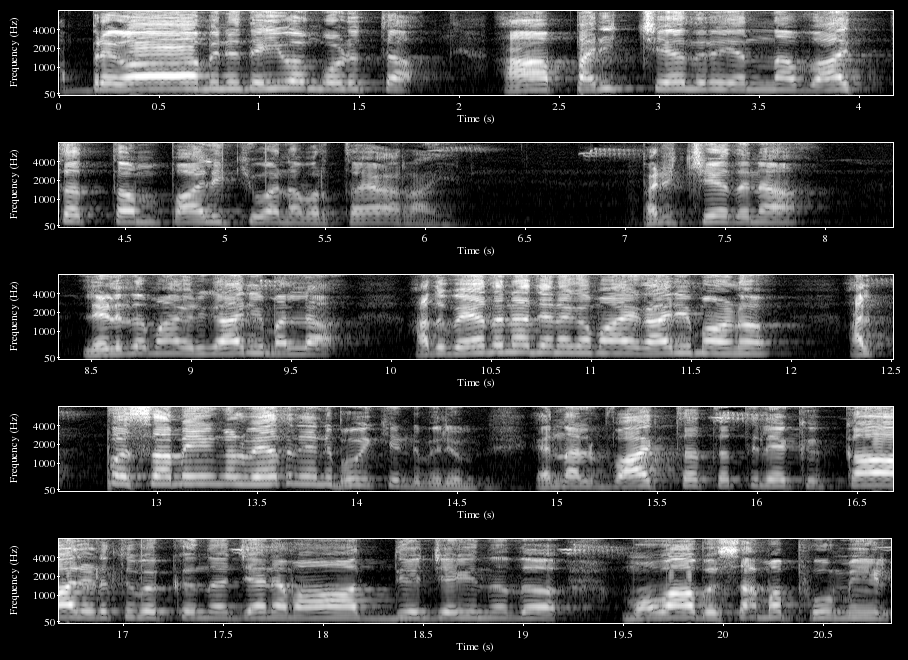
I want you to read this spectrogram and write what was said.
അബ്രഹാമിന് ദൈവം കൊടുത്ത ആ പരിച്ഛേദന എന്ന വാക്തത്വം പാലിക്കുവാൻ അവർ തയ്യാറായി. പരിച്ഛേദന ലളിതമായ ഒരു കാര്യമല്ല. അത് വേദനാജനകമായ കാര്യമാണ്. അല്പസമയങ്ങൾ വേദന അനുഭവിക്കേണ്ടി വരും. എന്നാൽ വാക്തത്വത്തിലേക്ക് കാലെടുത്ത് വെക്കുന്ന ജനം ആദ്യം ചെയ്യുന്നത് മൊവാബ് സമഭൂമിയിൽ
